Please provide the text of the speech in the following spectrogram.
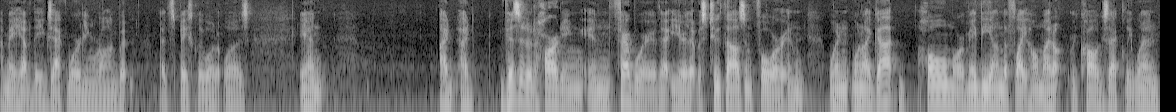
I may have the exact wording wrong, but that's basically what it was. And I, I visited Harding in February of that year. That was 2004. And when, when I got home, or maybe on the flight home, I don't recall exactly when,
